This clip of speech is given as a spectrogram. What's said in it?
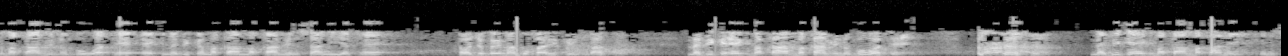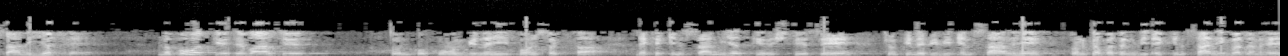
مقام نبوت ہے، ایک نبی کا مقام مقام انسانیت ہے۔ توجہ کو امام بخاری کی اس بات ہے نبی کا ایک مقام مقامی نبوت ہے۔ نبی کے ایک مقام مقامی انسانیت ہے۔ نبوت کے اعتبار سے تو ان کو کون بھی نہیں پہنچ سکتا، لیکن انسانیت کے رشتے سے چونکہ نبی بھی انسان ہے تو ان کا بدن بھی ایک انسانی بدن ہے۔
